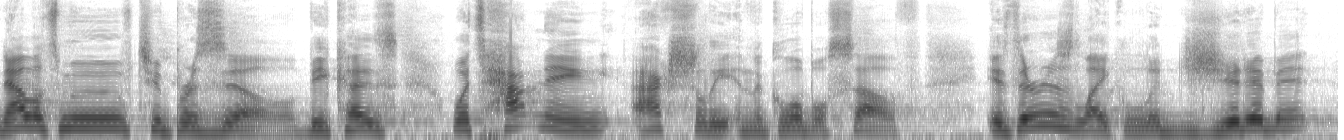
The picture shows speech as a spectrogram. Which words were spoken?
Now let's move to Brazil because what's happening actually in the global south is there is like legitimate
